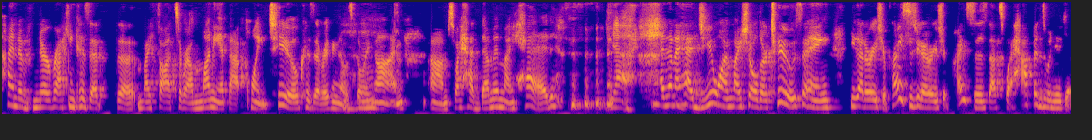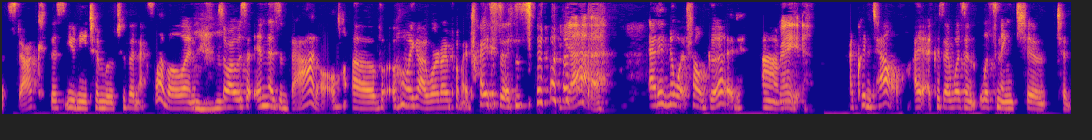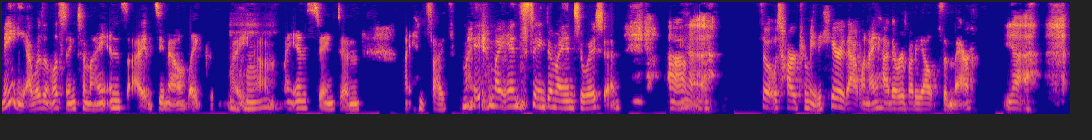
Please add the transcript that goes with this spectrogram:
kind of nerve wracking because at the my thoughts around money at that point too, because everything that was mm-hmm. going on. Um, so I had them in my head. yeah. and then I had you on my shoulder too, saying you got to raise your prices. You got to raise your prices. That's what happens when you get stuck. This you need to move to the next level. And mm-hmm. so I was in this battle of oh my god, where do I put my prices? yeah. I didn't know what felt good. Um, right. I couldn't tell because I, I, wasn't listening to to me. I wasn't listening to my insides. You know, like my mm-hmm. um, my instinct and my insides, my my instinct and my intuition. Um, yeah. So it was hard for me to hear that when I had everybody else in there. Yeah,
